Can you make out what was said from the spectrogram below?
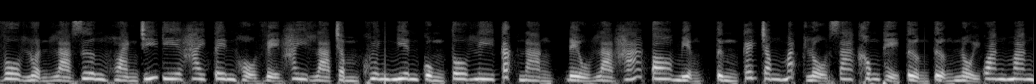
vô luận là Dương Hoàng Chí kia hai tên hộ vệ hay là Trầm Khuyên Nhiên cùng Tô Ly các nàng, đều là há to miệng, từng cái trong mắt lộ ra không thể tưởng tượng nổi quang mang.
